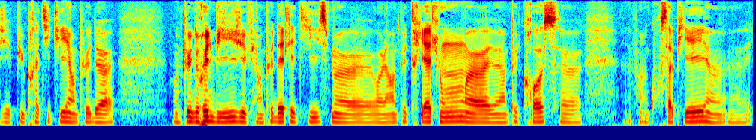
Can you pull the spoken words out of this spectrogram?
J'ai pu pratiquer un peu de un peu de rugby, j'ai fait un peu d'athlétisme, voilà, un peu de triathlon, un peu de cross, enfin course à pied, euh, et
